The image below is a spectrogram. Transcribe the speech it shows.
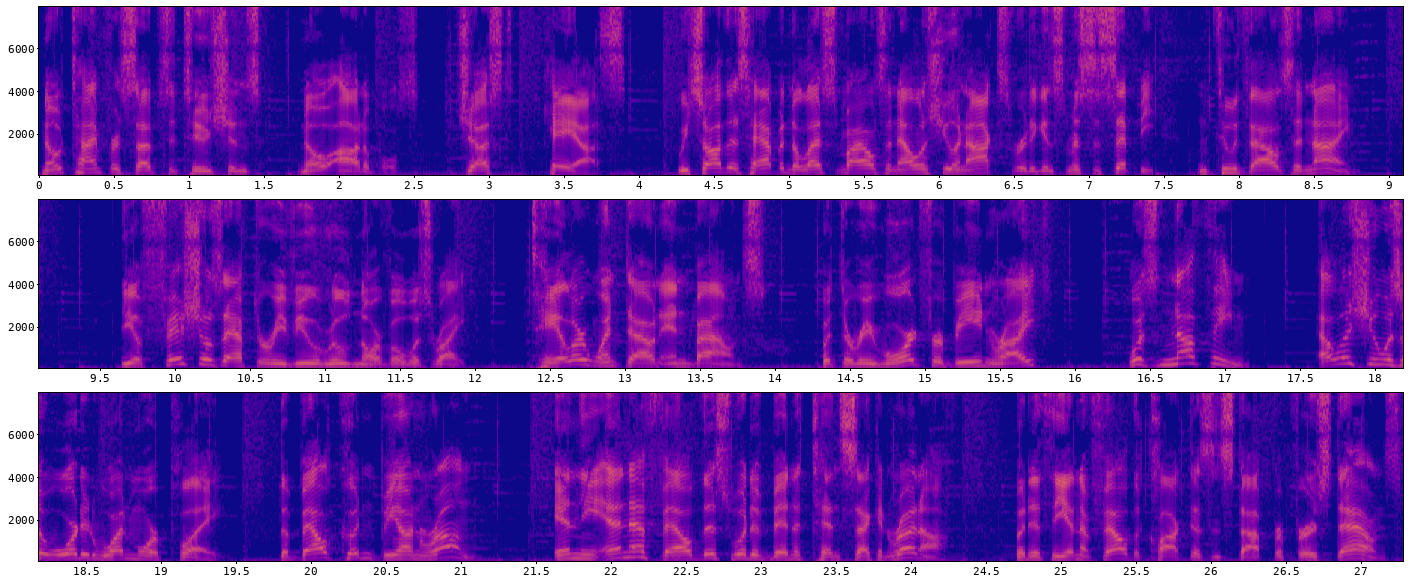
no time for substitutions, no audibles, just chaos. We saw this happen to Les Miles and LSU in Oxford against Mississippi in 2009. The officials, after review, ruled Norvell was right. Taylor went down in bounds, but the reward for being right was nothing. LSU was awarded one more play. The bell couldn't be unrung. In the NFL, this would have been a 10 second runoff. But at the NFL, the clock doesn't stop for first downs.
